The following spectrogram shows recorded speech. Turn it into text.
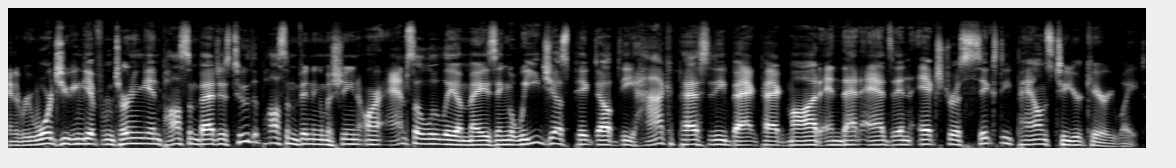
And the rewards you can get from turning in possum badges to the possum vending machine are absolutely amazing. We just picked up the high capacity backpack mod, and that adds an extra 60 pounds to your carry weight.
